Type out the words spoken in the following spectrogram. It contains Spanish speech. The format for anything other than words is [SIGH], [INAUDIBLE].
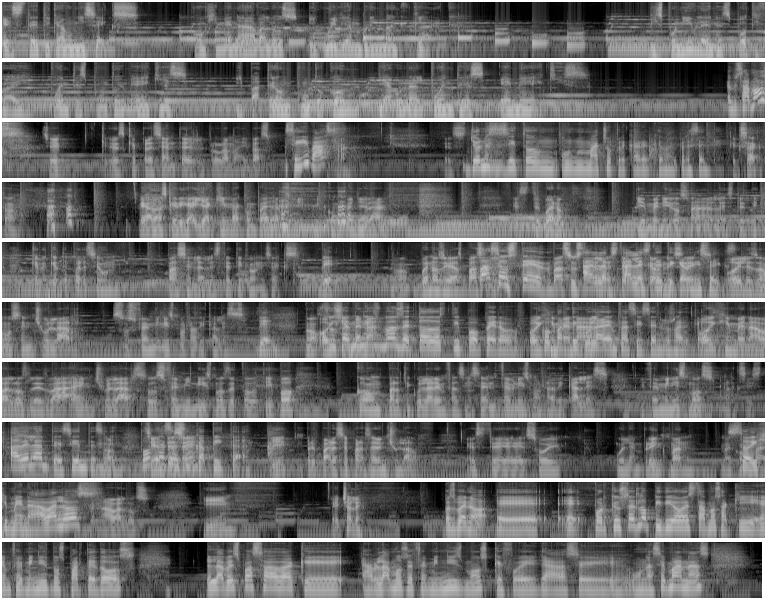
Estética Unisex, con Jimena Ábalos y William Brinkman Clark. Disponible en Spotify, puentes.mx y patreon.com diagonal puentes mx. ¿Empezamos? Sí. ¿Quieres que presente el programa y vas? Sí, vas. Ah, este, Yo necesito un, un macho precario que me presente. Exacto. y además que diga, y aquí me acompaña mi, mi compañera. Este, bueno, bienvenidos a la estética. ¿Qué, qué te parece un pásenle a la estética unisex? Bien. ¿No? Buenos días, pásenle- Pase usted, Pase usted a, la, a la estética unisex. Hoy les vamos a enchular sus feminismos radicales. Bien. ¿no? Hoy Sus Jimena- feminismos de todo tipo, pero Hoy con Jimena- particular énfasis en los radicales. Hoy Jimena Ábalos les va a enchular sus feminismos de todo tipo, con particular énfasis en feminismos radicales y feminismos marxistas. Adelante, siéntese. ¿No? Póngase Siéntese. su capita. Y prepárese para ser enchulado. Este, soy William Brinkman. me Soy Jimena Ábalos. Jimena Ábalos. Y échale. Pues bueno, eh, eh, porque usted lo pidió, estamos aquí en Feminismos Parte 2. La vez pasada que hablamos de feminismos, que fue ya hace unas semanas,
